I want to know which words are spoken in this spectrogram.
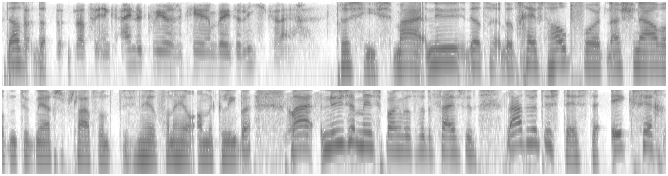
Dat- dat, dat- dat, dat we eindelijk weer eens een keer een beter liedje krijgen. Precies. Maar nu, dat, dat geeft hoop voor het nationaal, wat natuurlijk nergens op slaat, want het is een heel, van een heel ander kaliber. Maar nu zijn mensen bang dat we de 25... Laten we het eens testen. Ik zeg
